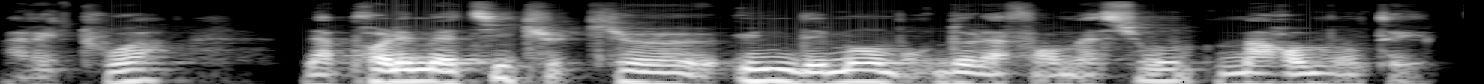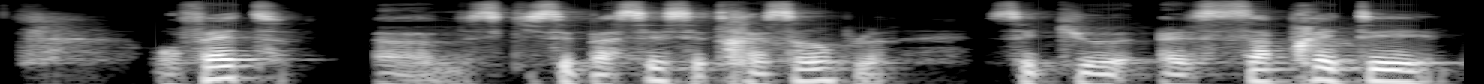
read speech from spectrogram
avec toi, la problématique qu'une des membres de la formation m'a remontée. En fait, euh, ce qui s'est passé, c'est très simple, c'est qu'elle s'apprêtait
